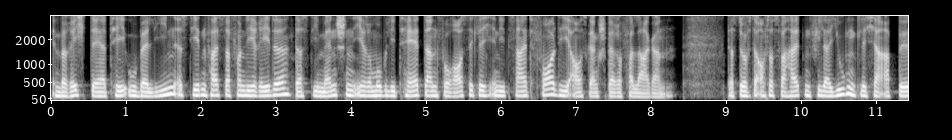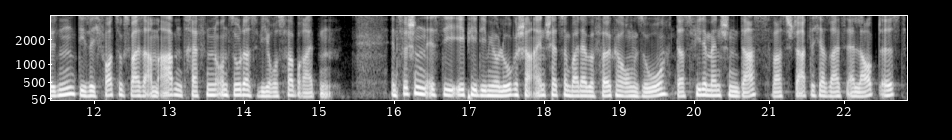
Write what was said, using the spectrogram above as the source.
Im Bericht der TU Berlin ist jedenfalls davon die Rede, dass die Menschen ihre Mobilität dann voraussichtlich in die Zeit vor die Ausgangssperre verlagern. Das dürfte auch das Verhalten vieler Jugendlicher abbilden, die sich vorzugsweise am Abend treffen und so das Virus verbreiten. Inzwischen ist die epidemiologische Einschätzung bei der Bevölkerung so, dass viele Menschen das, was staatlicherseits erlaubt ist,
